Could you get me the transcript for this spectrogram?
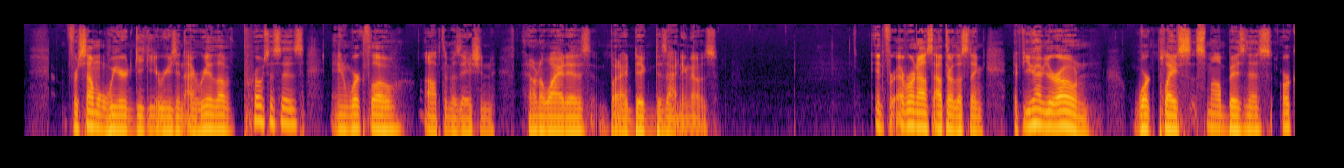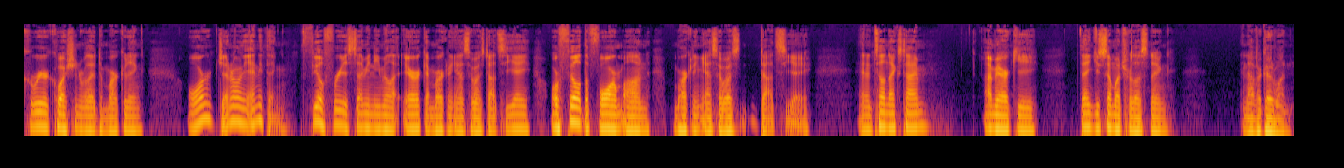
For some weird geeky reason, I really love processes and workflow optimization. I don't know why it is, but I dig designing those. And for everyone else out there listening, if you have your own workplace, small business, or career question related to marketing, or generally anything, feel free to send me an email at eric at marketingsos.ca or fill out the form on marketingsos.ca. And until next time, I'm Eric Yee. Thank you so much for listening, and have a good one.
